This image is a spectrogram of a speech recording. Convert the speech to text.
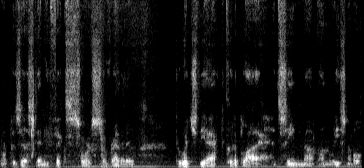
nor possessed any fixed source of revenue to which the act could apply, it seemed not unreasonable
